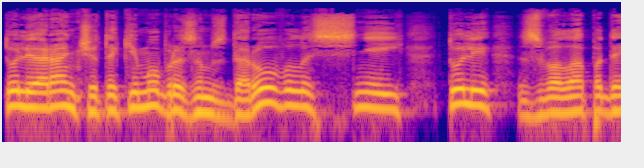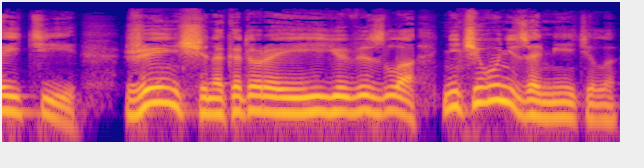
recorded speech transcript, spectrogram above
то ли Аранча таким образом здоровалась с ней, то ли звала подойти. Женщина, которая ее везла, ничего не заметила,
